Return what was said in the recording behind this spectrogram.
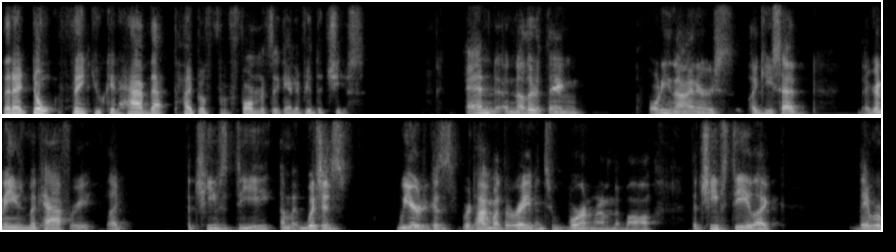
that I don't think you can have that type of performance again if you're the Chiefs. And another thing, 49ers, like you said, they're going to use McCaffrey. Like the Chiefs D, I mean, which is weird because we're talking about the Ravens who weren't running the ball. The Chiefs D, like they were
